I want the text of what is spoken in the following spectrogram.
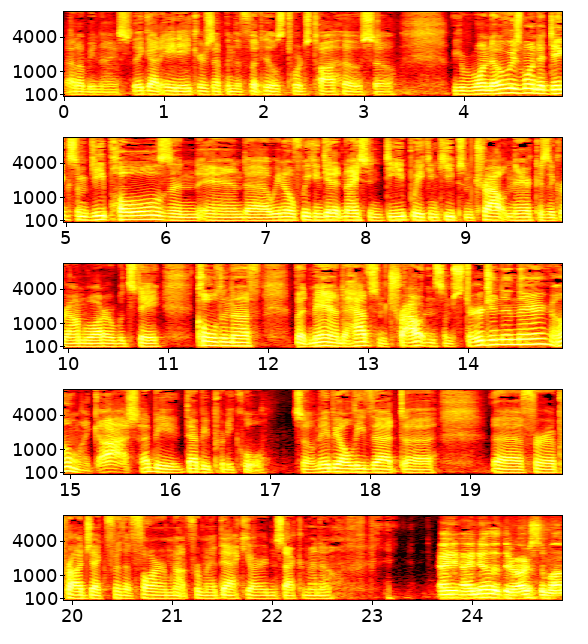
that'll be nice. They got eight acres up in the foothills towards Tahoe, so we wanted always wanted to dig some deep holes, and and uh, we know if we can get it nice and deep, we can keep some trout in there because the groundwater would stay cold enough. But man, to have some trout and some sturgeon in there, oh my gosh, that'd be that'd be pretty cool. So maybe I'll leave that uh, uh, for a project for the farm, not for my backyard in Sacramento. I, I know that there are some uh,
